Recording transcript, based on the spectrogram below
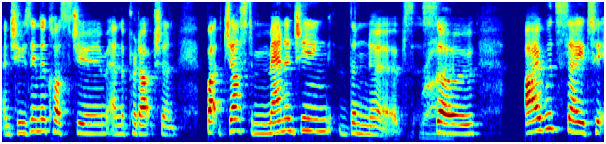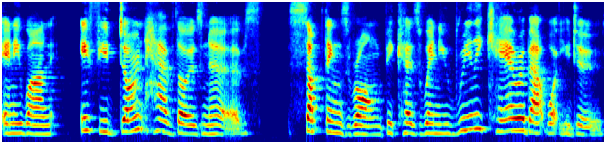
and choosing the costume and the production, but just managing the nerves. So I would say to anyone if you don't have those nerves, something's wrong because when you really care about what you do,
